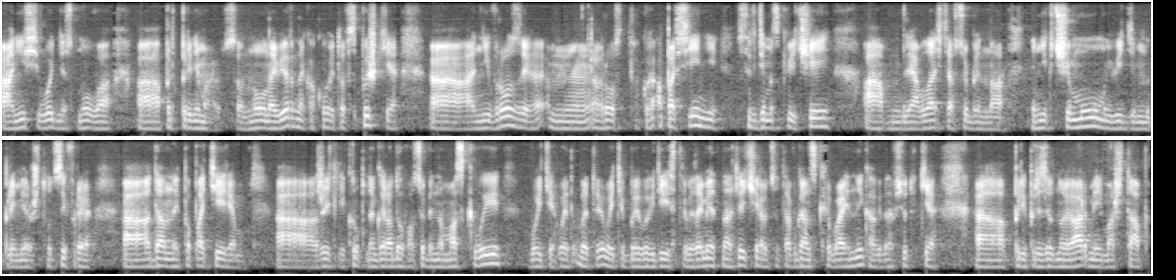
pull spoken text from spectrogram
они сегодня снова а, предпринимаются. Но, наверное, какой-то вспышки а, неврозы, рост такой опасений среди москвичей для власти особенно ни к чему. Мы видим, например, что цифры, а, данные по потерям жителей крупных городов, особенно Москвы, в этих, в, в, в этих боевых действиях заметно отличаются от афганской войны, когда все-таки при призывной армии масштаб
